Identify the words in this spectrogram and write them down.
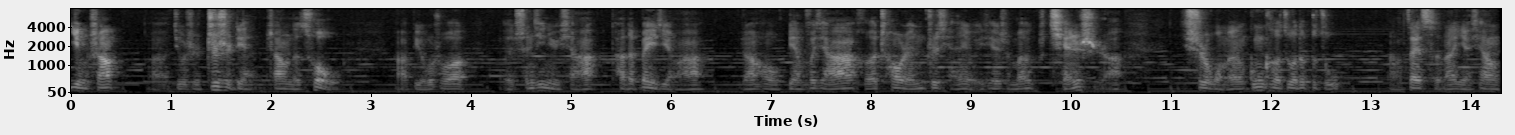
硬伤啊，就是知识点上的错误啊，比如说呃神奇女侠她的背景啊，然后蝙蝠侠和超人之前有一些什么前史啊，是我们功课做的不足啊，在此呢也向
